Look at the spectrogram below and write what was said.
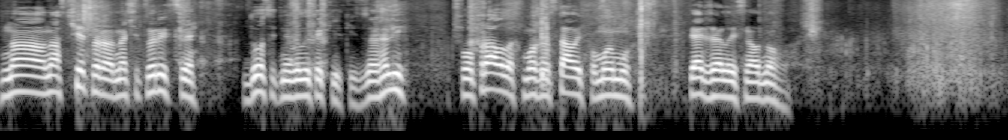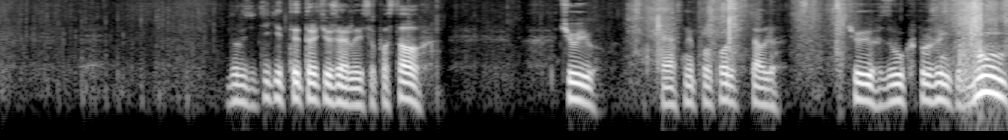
На у нас четверо, на четверих це досить невелика кількість. Взагалі по правилах можна ставити, по-моєму, 5 жерлиць на одного. Друзі, тільки третю жерлицю поставив. Чую. Я ж не по- поруч ставлю. Чую звук пружинки. Бум!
